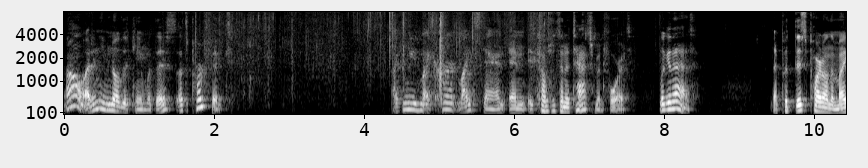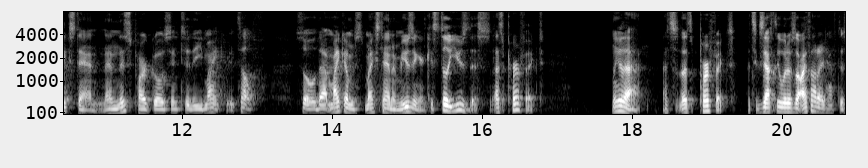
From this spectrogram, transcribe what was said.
Oh, I didn't even know that came with this. That's perfect. I can use my current mic stand, and it comes with an attachment for it. Look at that. I put this part on the mic stand, and this part goes into the mic itself. So that mic, I'm, mic stand I'm using, I can still use this. That's perfect. Look at that. That's that's perfect. That's exactly what it was. I thought I'd have to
